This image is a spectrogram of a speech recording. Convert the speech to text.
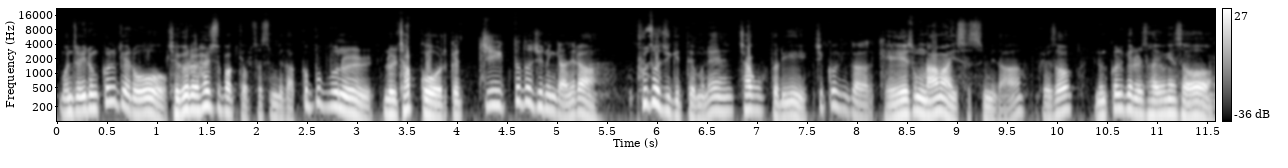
먼저 이런 끌개로 제거를 할 수밖에 없었습니다. 끝부분을 잡고 이렇게 찍 뜯어지는 게 아니라 부서지기 때문에 자국들이 찌꺼기가 계속 남아 있었습니다. 그래서 이런 끌개를 사용해서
